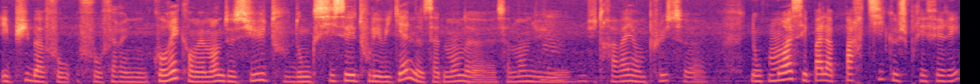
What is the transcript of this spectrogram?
et puis, bah, faut, faut faire une choré quand même hein, dessus. donc, si c'est tous les week-ends, ça demande, ça demande du, mm. travail en plus. Euh. Donc, moi, c'est pas la partie que je préférais.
